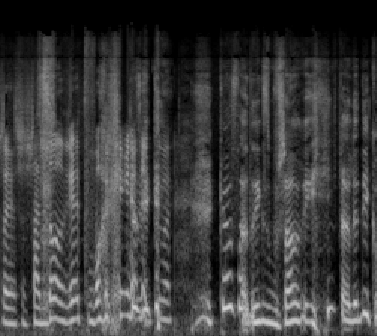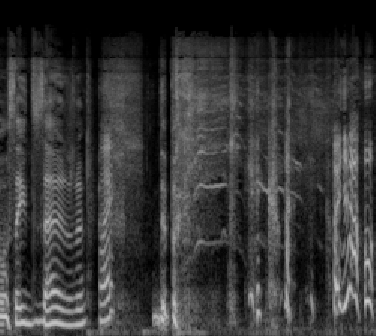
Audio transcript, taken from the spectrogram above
J'adorerais pouvoir rire avec toi. Quand Sandrix Bouchard, il parlait des conseils d'usage. Ouais. De... Quoi? Voyons!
